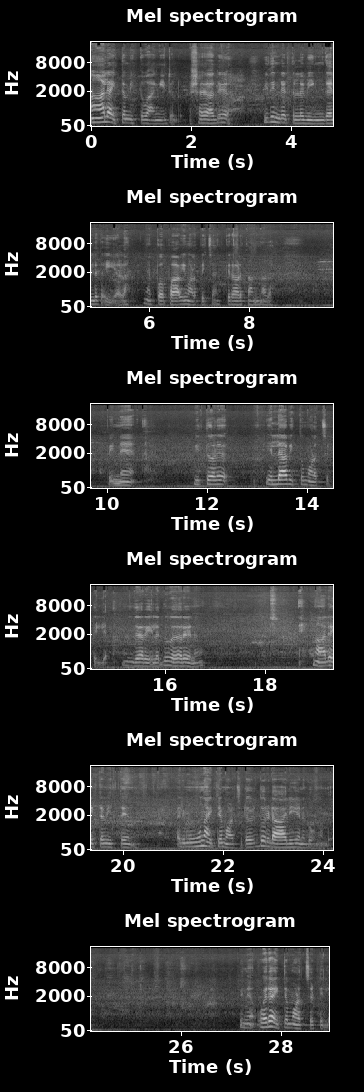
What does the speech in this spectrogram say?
നാല് ഐറ്റം വിത്ത് വാങ്ങിയിട്ടുണ്ട്. പക്ഷേ അത് ഇതിന്റെ അടുത്തുള്ള വിങ്കന്റെ തൈകളാണ് ഞാൻ ഇപ്പോൾ പാവി മുളപ്പിച്ച ഒരാൾ തന്നതാണ് പിന്നെ വിത്തുകൾ എല്ലാ വിത്തും മുളച്ചിട്ടില്ല. എന്താ അറിയില്ല. ഇത് വേറെയാണ്. നാല് ഐറ്റം വിത്ത്. അതിൽ മൂന്ന് ഐറ്റം മുളച്ചിട്ട് ഇതൊരു ഡാലിയാണ് തോന്നുന്നത്. പിന്നെ ഒരൈറ്റം മുളച്ചിട്ടില്ല.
